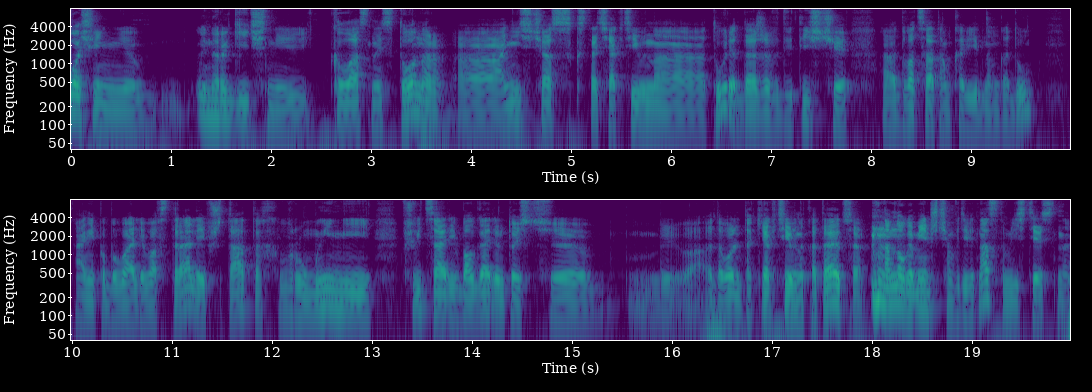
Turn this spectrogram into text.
Очень энергичный, классный стонер. А, они сейчас, кстати, активно турят, даже в 2020 ковидном году. Они побывали в Австралии, в Штатах, в Румынии, в Швейцарии, в Болгарии. Ну, то есть э, довольно-таки активно катаются. Намного меньше, чем в 19-м, естественно.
